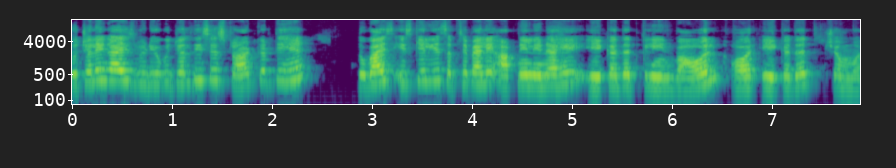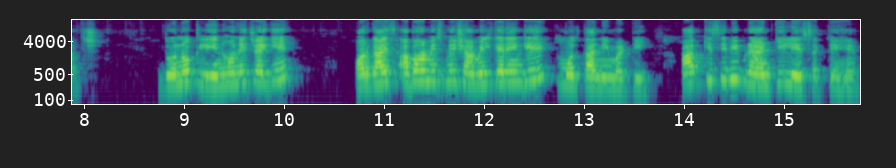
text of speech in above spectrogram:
तो चलें गाइस वीडियो को जल्दी से स्टार्ट करते हैं। तो गाइस इसके लिए सबसे पहले आपने लेना है एक अदद क्लीन बाउल और एक अदद चम्मच। दोनों क्लीन होने चाहिए। और गाइस अब हम इसमें शामिल करेंगे मुल्तानी मट्टी। आप किसी भी ब्रांड की ले सकते हैं।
